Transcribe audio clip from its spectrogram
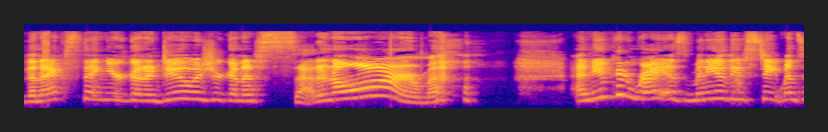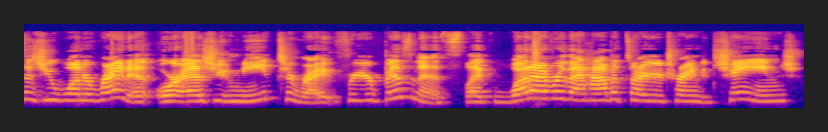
the next thing you're going to do is you're going to set an alarm. and you can write as many of these statements as you want to write it or as you need to write for your business. Like whatever the habits are you're trying to change,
